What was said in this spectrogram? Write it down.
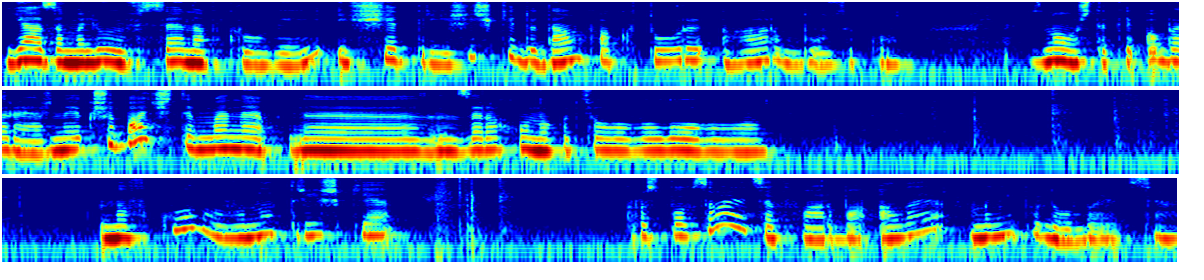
Я замалюю все навкруги і ще трішечки додам фактури гарбузику. Знову ж таки, обережно. Якщо бачите, в мене е, за рахунок цього вологого навколо воно трішки розповзається фарба, але мені подобається.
